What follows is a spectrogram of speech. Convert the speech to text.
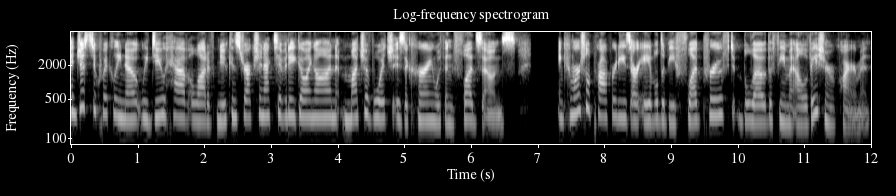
And just to quickly note, we do have a lot of new construction activity going on, much of which is occurring within flood zones. And commercial properties are able to be flood proofed below the FEMA elevation requirement.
